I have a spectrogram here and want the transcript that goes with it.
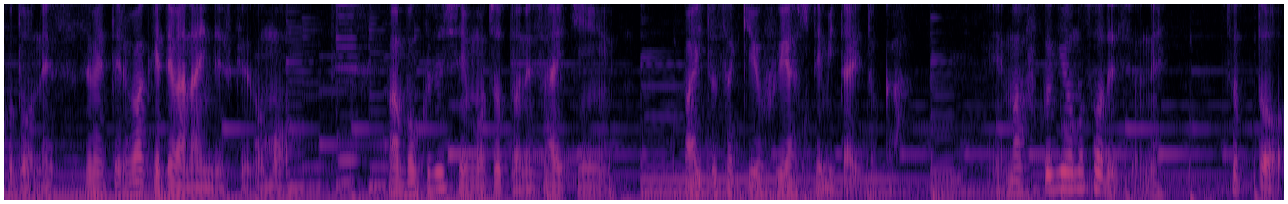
ことをね進めてるわけではないんですけれども、まあ、僕自身もちょっとね最近バイト先を増やしてみたりとか、えー、まあ副業もそうですよねちょっと、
